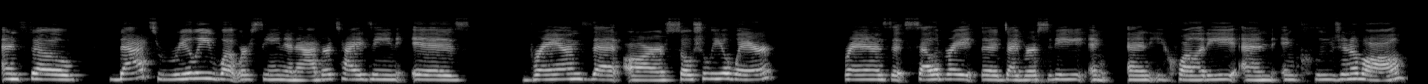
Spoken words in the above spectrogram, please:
And so that's really what we're seeing in advertising is brands that are socially aware, brands that celebrate the diversity and, and equality and inclusion of all,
